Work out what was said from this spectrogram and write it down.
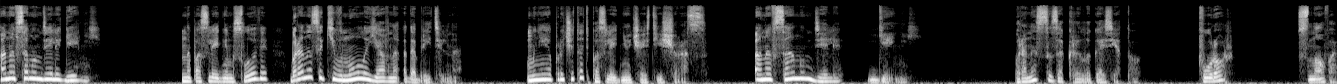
Она в самом деле гений. На последнем слове баронесса кивнула явно одобрительно. Мне прочитать последнюю часть еще раз. Она в самом деле гений. Баронесса закрыла газету. Фурор? Снова.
